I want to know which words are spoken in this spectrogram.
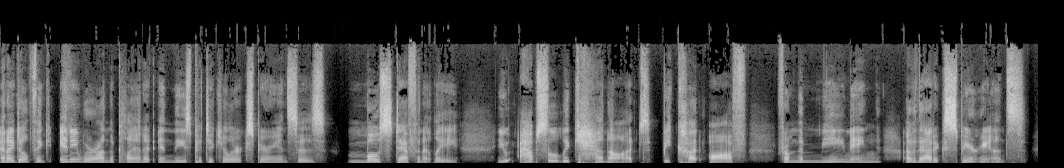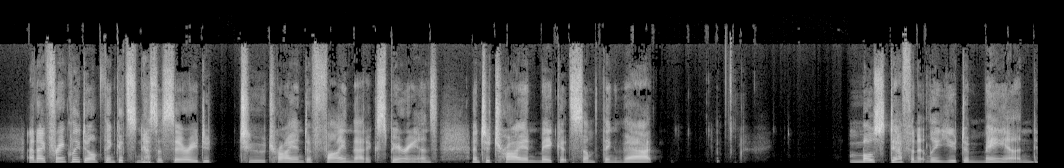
and I don't think anywhere on the planet in these particular experiences, most definitely, you absolutely cannot be cut off from the meaning of that experience. And I frankly don't think it's necessary to, to try and define that experience and to try and make it something that most definitely you demand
